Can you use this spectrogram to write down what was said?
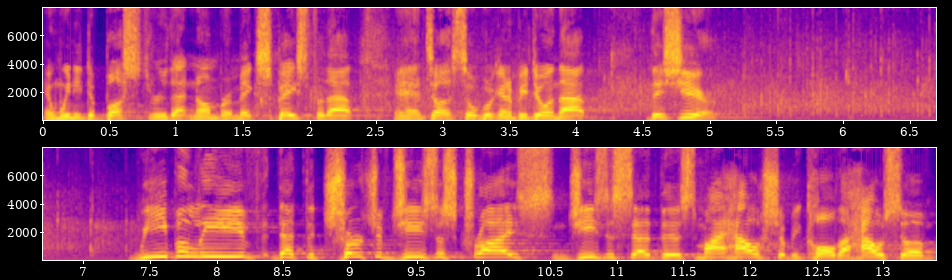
and we need to bust through that number and make space for that. And uh, so we're going to be doing that this year. We believe that the church of Jesus Christ, and Jesus said this, my house shall be called a house of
